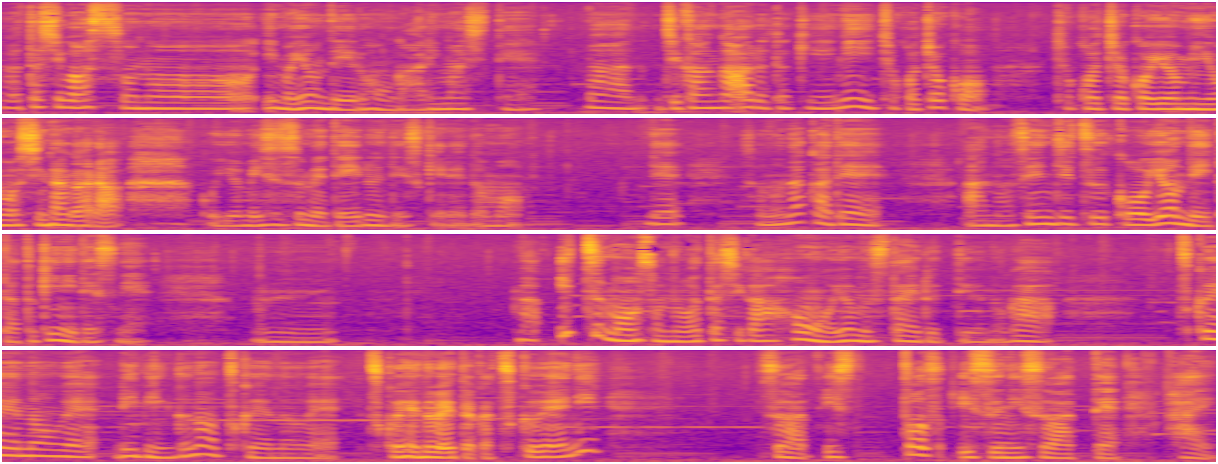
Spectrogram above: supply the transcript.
私はその今読んでいる本がありまして、まあ、時間がある時にちょこちょこちょこちょこ読みをしながらこう読み進めているんですけれどもでその中であの先日こう読んでいた時にですねうんまあ、いつもその私が本を読むスタイルっていうのが机の上リビングの机の上机の上とか机に座っと椅子に座って、はい、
